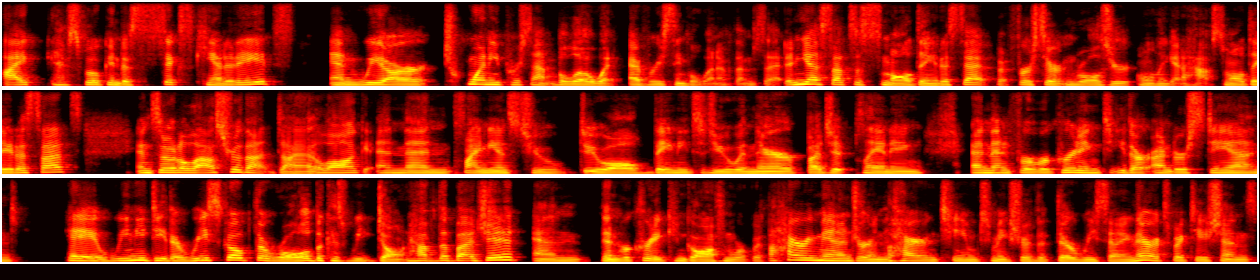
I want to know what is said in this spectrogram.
I have spoken to six candidates and we are 20% below what every single one of them said. And yes, that's a small data set, but for certain roles, you're only going to have small data sets. And so it allows for that dialogue and then finance to do all they need to do in their budget planning. And then for recruiting to either understand, hey, we need to either rescope the role because we don't have the budget. And then recruiting can go off and work with the hiring manager and the hiring team to make sure that they're resetting their expectations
